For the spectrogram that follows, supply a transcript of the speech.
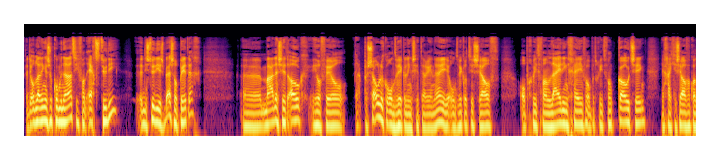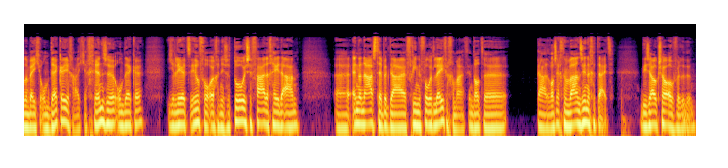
Die opleiding is een combinatie van echt studie. En die studie is best wel pittig. Maar er zit ook heel veel ja, persoonlijke ontwikkeling zit daarin. Hè. Je ontwikkelt jezelf op het gebied van leiding geven, op het gebied van coaching. Je gaat jezelf ook wel een beetje ontdekken. Je gaat je grenzen ontdekken je leert heel veel organisatorische vaardigheden aan. Uh, en daarnaast heb ik daar vrienden voor het leven gemaakt. En dat, uh, ja, dat was echt een waanzinnige tijd. Die zou ik zo over willen doen.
